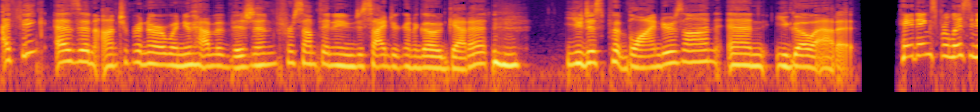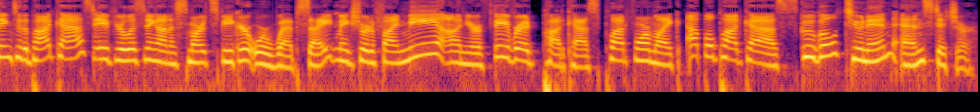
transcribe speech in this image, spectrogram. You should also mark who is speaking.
Speaker 1: I think as an entrepreneur, when you have a vision for something and you decide you're going to go get it, mm-hmm. you just put blinders on and you go at it.
Speaker 2: Hey, thanks for listening to the podcast. If you're listening on a smart speaker or website, make sure to find me on your favorite podcast platform like Apple Podcasts, Google, TuneIn, and Stitcher.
